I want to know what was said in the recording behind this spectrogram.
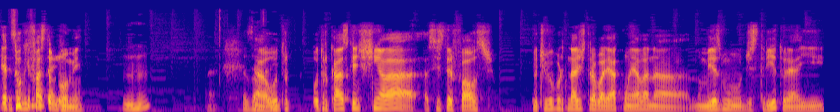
é Isso tu é que faz teu nome. Uhum. Ah, outro, outro caso que a gente tinha lá, a Sister Faust. Eu tive a oportunidade de trabalhar com ela na, no mesmo distrito, né? E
